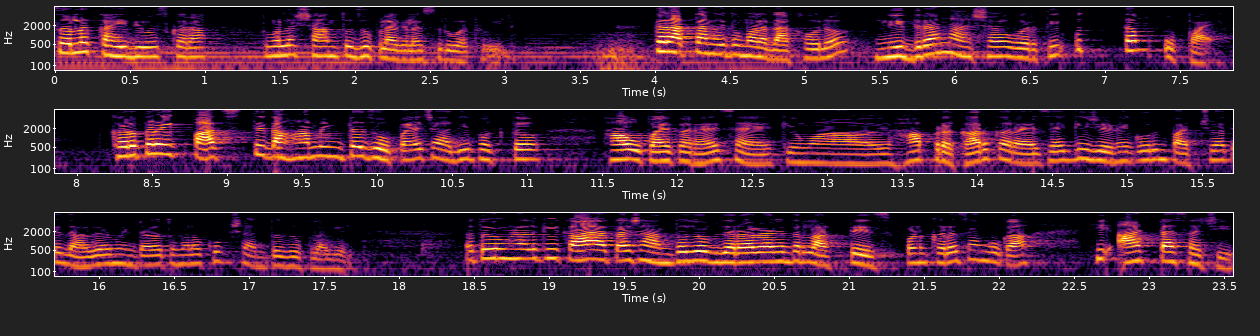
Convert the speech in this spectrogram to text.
सलग काही दिवस करा तुम्हाला शांत झोप लागायला सुरुवात होईल. तर आता मी तुम्हाला दाखवलं निद्रानाशावरती उत्तम उपाय. खरं तर एक पाच ते दहा मिनटं झोपायच्या आधी फक्त हा उपाय करायचा आहे किंवा हा प्रकार करायचा आहे की जेणेकरून पाचव्या ते दहाव्या मिनिटाला तुम्हाला खूप शांत झोप लागेल. तर तुम्ही म्हणाल की काय आता शांत झोप जरा वेळाने तर लागतेच पण खरं सांगू का ही आठ तासाची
